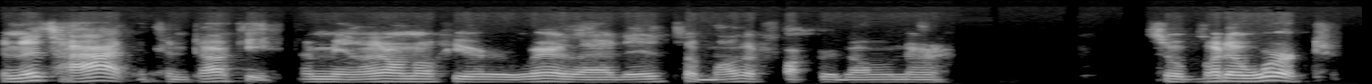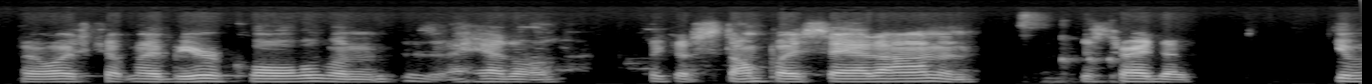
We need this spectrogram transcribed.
And it's hot in Kentucky. I mean, I don't know if you're aware of that. It's a motherfucker down there. So, but it worked. I always kept my beer cold and I had a like a stump I sat on and just tried to give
